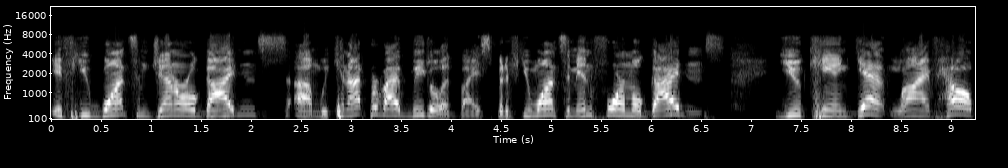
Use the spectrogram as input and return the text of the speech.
If you want some general guidance, um, we cannot provide legal advice, but if you want some informal guidance, you can get live help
